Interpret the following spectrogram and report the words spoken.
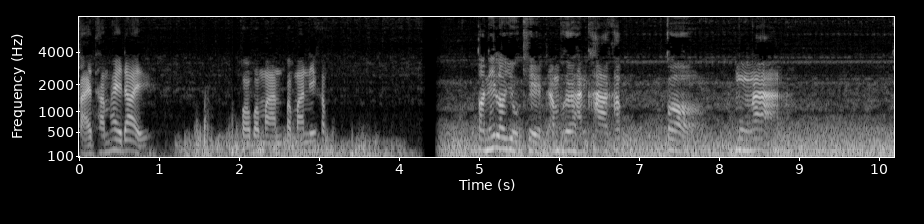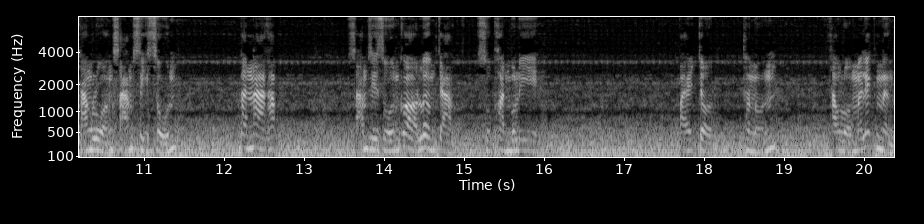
ถ่ายทำให้ได้ พอประมาณประมาณนี้ครับ ตอนนี้เราอยู่เขตอำเภอหันคาครับ ก็มุ่งหน้า ทางหลวง 340 ด้านหน้าครับ 340 ก็เริ่มจากสุพรรณบุรี ไปจดถนนทางหลวงหมายเลขหนึ่ง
